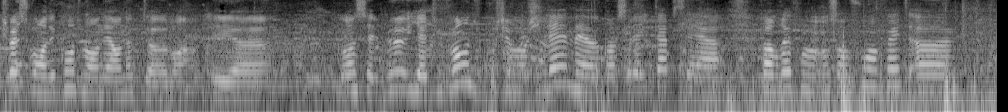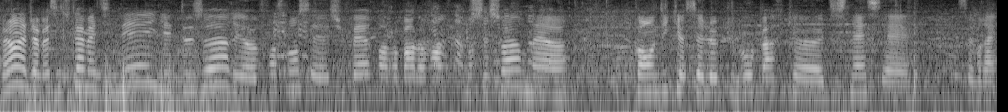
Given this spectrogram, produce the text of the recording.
Je sais pas si vous vous rendez compte, mais on est en octobre hein, et euh, quand c'est le bleu, il y a du vent, du coup j'ai mon gilet, mais euh, quand le soleil tape, c'est. euh, Enfin bref, on, s'en fout en fait. Euh, ben là, on a déjà passé toute la matinée, il est 2h et euh, franchement, c'est super. Enfin, j'en parlerai un peu plus ce soir, mais euh, quand on dit que c'est le plus beau parc euh, Disney, c'est vrai.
